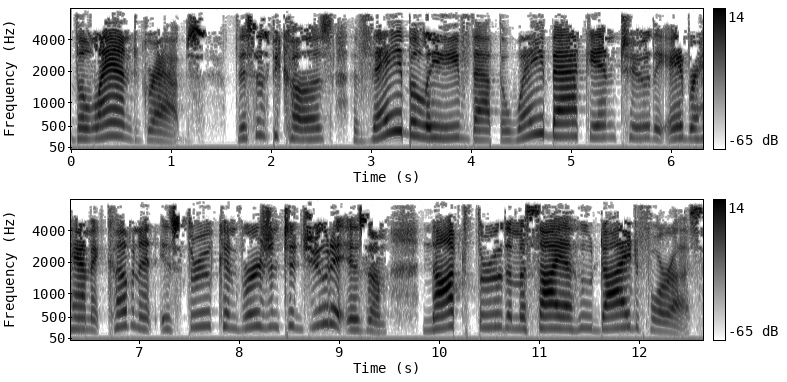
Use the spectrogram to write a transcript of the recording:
the land grabs. This is because they believe that the way back into the Abrahamic covenant is through conversion to Judaism, not through the Messiah who died for us.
